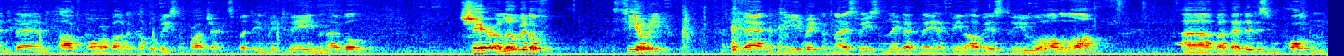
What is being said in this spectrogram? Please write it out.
and then talk more about a couple recent projects. But in between, I will share a little bit of theory that we recognized recently that may have been obvious to you all along, uh, but that it is important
